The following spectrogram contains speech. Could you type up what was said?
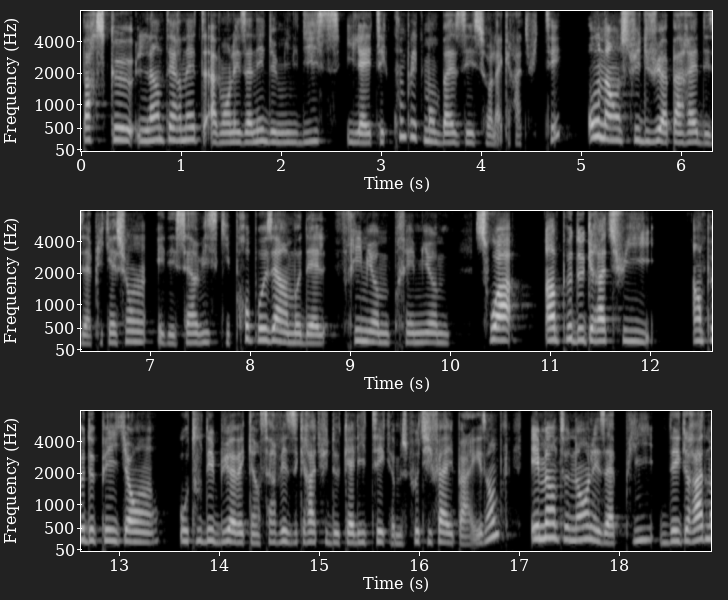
parce que l'Internet avant les années 2010, il a été complètement basé sur la gratuité. On a ensuite vu apparaître des applications et des services qui proposaient un modèle freemium, premium, soit un peu de gratuit, un peu de payant au tout début avec un service gratuit de qualité comme Spotify par exemple, et maintenant les applis dégradent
